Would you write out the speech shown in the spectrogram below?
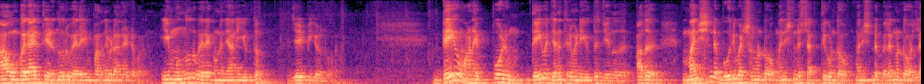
ആ ഒമ്പതിനായിരത്തി എഴുന്നൂറ് പേരെയും പറഞ്ഞു വിടാനായിട്ട് പറഞ്ഞു. ഈ മുന്നൂറ് പേരെ കൊണ്ട് ഞാൻ ഈ യുദ്ധം ജയിപ്പിക്കുമെന്ന് പറഞ്ഞു. ദൈവമാണ് എപ്പോഴും ദൈവജനത്തിന് വേണ്ടി യുദ്ധം ചെയ്യുന്നത്. അത് മനുഷ്യന്റെ ഭൂരിപക്ഷം കൊണ്ടോ മനുഷ്യന്റെ ശക്തി കൊണ്ടോ മനുഷ്യന്റെ ബലം കൊണ്ടോ അല്ല.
